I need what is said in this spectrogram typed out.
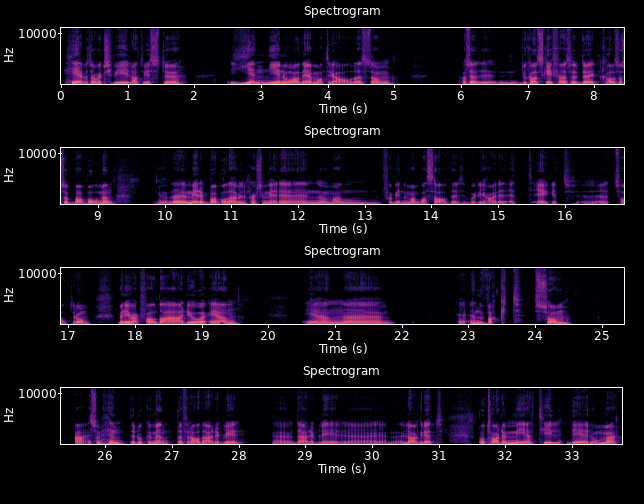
hevet over tvil at hvis du gjengir noe av det materialet som Altså, du kaller skiff, altså det kalles også bubble, men det er mer bubble er vel kanskje mer noe man forbinder med ambassader, hvor de har et, et eget et sånt rom. Men i hvert fall, da er det jo en en, eh, en vakt som, er, som henter dokumentet fra der det blir, eh, der det blir eh, lagret, og tar det med til det rommet.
